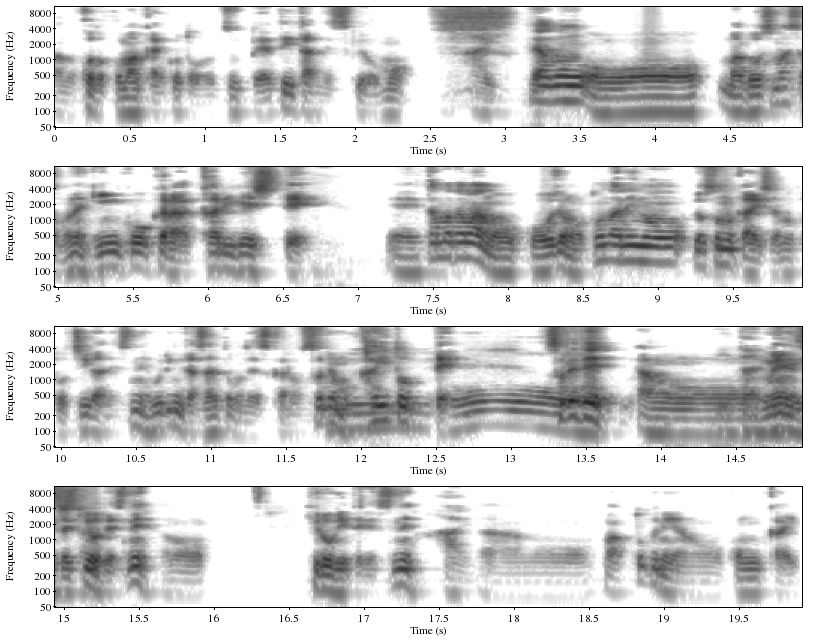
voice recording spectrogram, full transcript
あの、こと細かいことをずっとやっていたんですけども。はい。で、あの、まあ、どうしましてもね、銀行から借り入れして、えー、たまたまあの、工場の隣のよその会社の土地がですね、売りに出されたものですから、それも買い取って、それで、あのー、面積をですね、あの、広げてですね、はい。あの、まあ、特にあの、今回、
